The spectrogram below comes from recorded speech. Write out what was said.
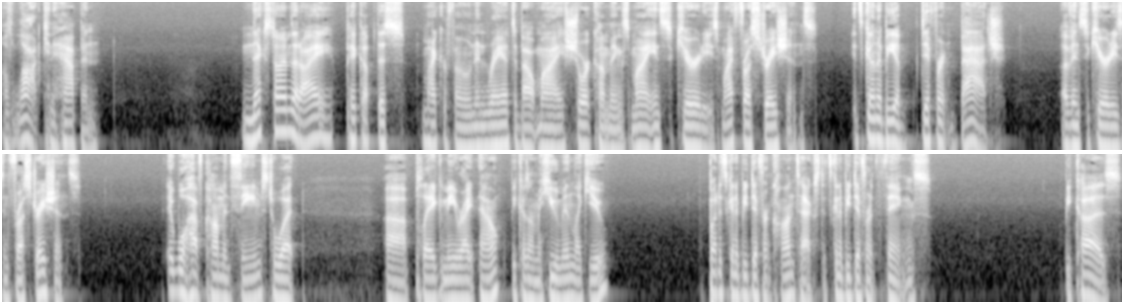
a lot can happen. Next time that I pick up this microphone and rant about my shortcomings, my insecurities, my frustrations. It's going to be a different batch of insecurities and frustrations. It will have common themes to what uh, plague me right now because I'm a human like you. But it's going to be different context. It's going to be different things. Because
